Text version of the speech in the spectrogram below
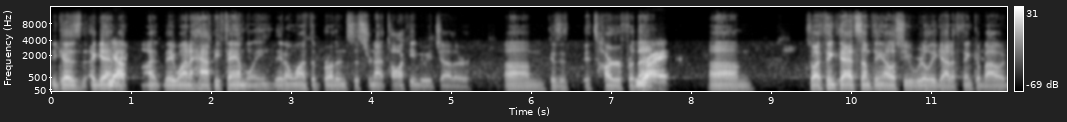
because again, Yeah. they, want, they want a happy family. They don't want the brother and sister not talking to each other because it, it's harder for them. Right. Um, so I think that's something else you really got to think about.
